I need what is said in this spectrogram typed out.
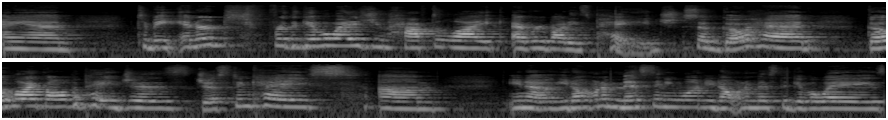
And to be entered for the giveaways, you have to like everybody's page. So go ahead, go like all the pages just in case. Um, you know, you don't want to miss anyone, you don't want to miss the giveaways.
